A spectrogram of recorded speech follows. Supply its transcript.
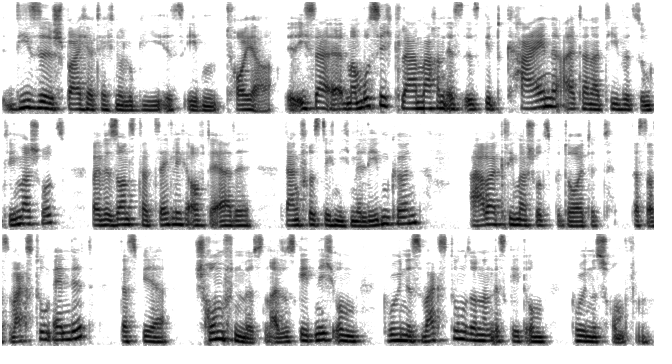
diese Speichertechnologie ist eben teuer. Ich sage, man muss sich klar machen, es, es gibt keine Alternative zum Klimaschutz, weil wir sonst tatsächlich auf der Erde langfristig nicht mehr leben können. Aber Klimaschutz bedeutet, dass das Wachstum endet, dass wir schrumpfen müssen. Also es geht nicht um grünes Wachstum, sondern es geht um grünes Schrumpfen.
